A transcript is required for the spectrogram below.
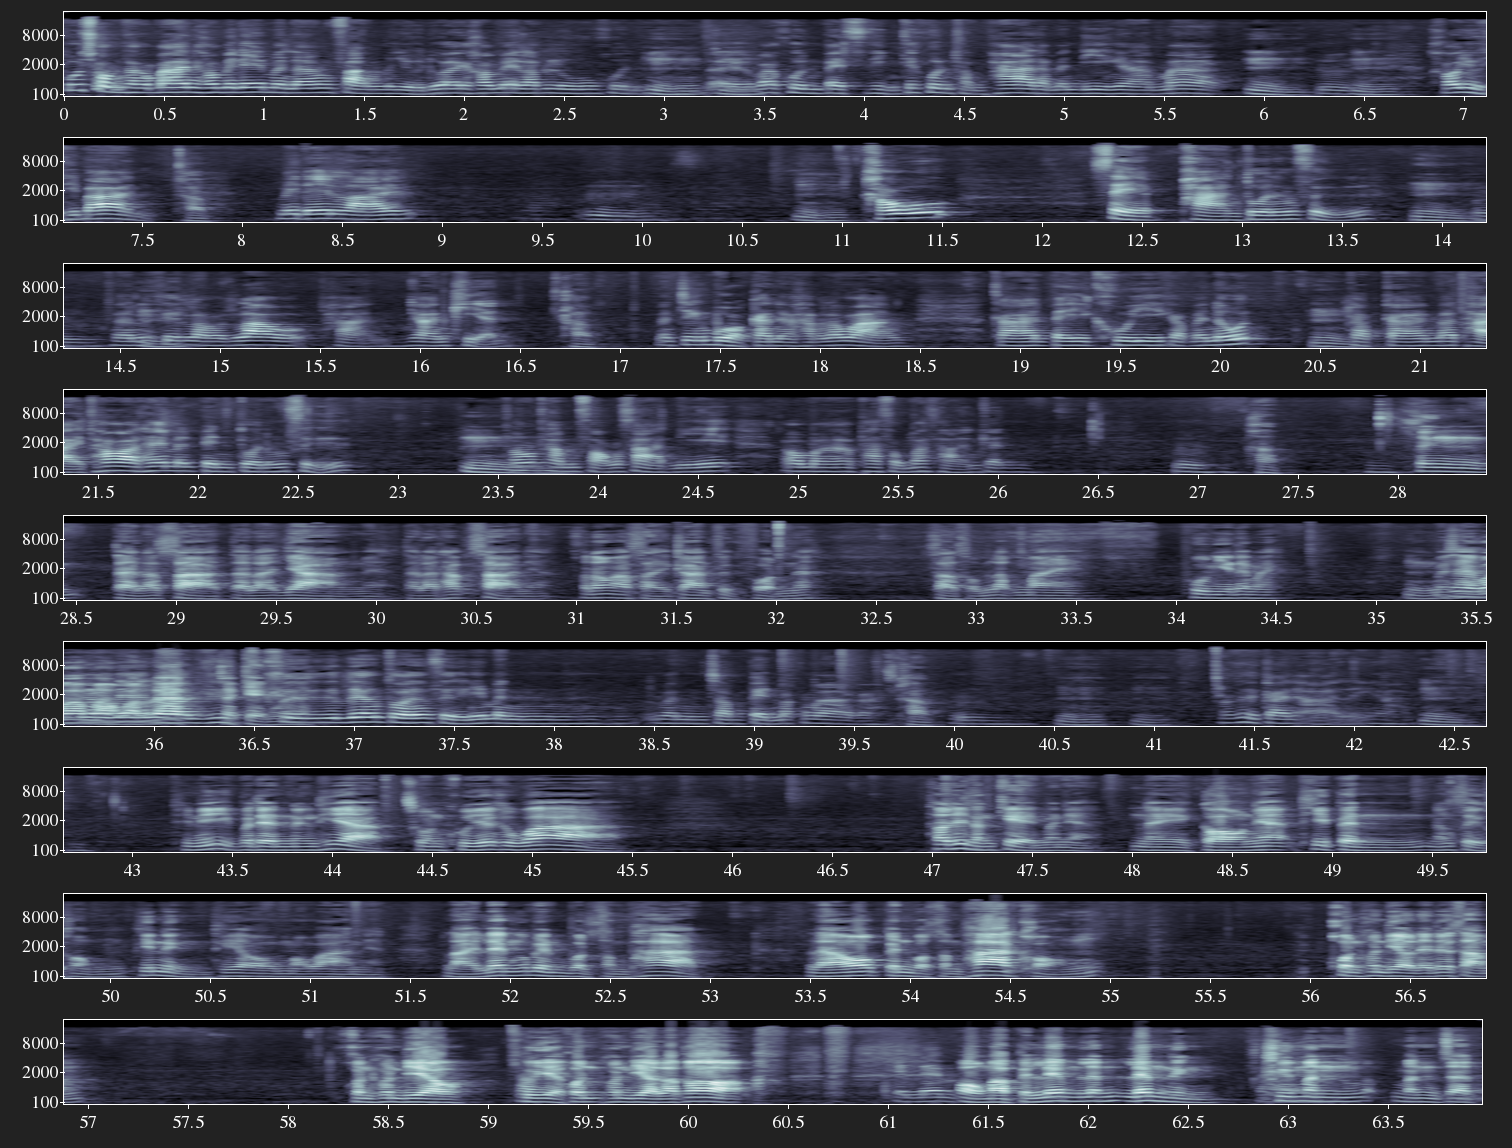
ผู้ชมทางบ้านเขาไม่ได้มานั่งฟังอยู่ด้วยเขาไม่รับรู้คุณอืมเออว่าคุณไปสิ่งที่คุณสัมภาษณ์อะมันดีงามมากอืมอืมเขาอยู่ที่บ้านครับ ไม่ได้ไลฟ์อืมอืมเขาเสพผ่านตัวหนังสืออืมอืมนั่นคือเราเล่าผ่านงานเขียนครับ มันจึงบวกกันนะครับ ระหว่างการไปคุยกับมนุษย์อืมกับการมาถ่ายทอดให้มันเป็นตัวหนังสืออืมอต้องทำสองศาสตร์นี้ เอามาผสมผสานกันอืมครับ ซึ่งแต่ละศาสตร์แต่ละอย่างเนี่ยแต่ละทักษะเนี่ยก็ต้องอาศัยการฝึกฝนนะสะสมหลักไม้พูดงี้ได้ไหมอืมไม่ใช่ว่ามาวันแรกน่นอนคือจะเก่งเลคืยอเรื่องตัวหนังสือนี่มันมันจำเป็นมากๆอะครับอืมอืมอืมก็คือการอ่านอะไรเงี้ยครับอืมทีนี้อีกประเด็นหนึ่งที่อยากชวนคุยก็คือว่า เท่าที่สังเกตมาเนี่ย ในกองเนี่ยที่เป็นหนังสือของพี่หนึ่งที่เอามาวางเนี่ย หลายเล่มก็เป็นบทสัมภาษณ์ แล้วเป็นบทสัมภาษณ์ของคนคนเดียวเลยด้วยซ้ำ คนคนเดียวคุยกับคนคนเดียวแล้วก็เป็นเล่มออกมาเป็นเล่มเล่มเล่มหนึ่งใช่คือมันมันจะ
